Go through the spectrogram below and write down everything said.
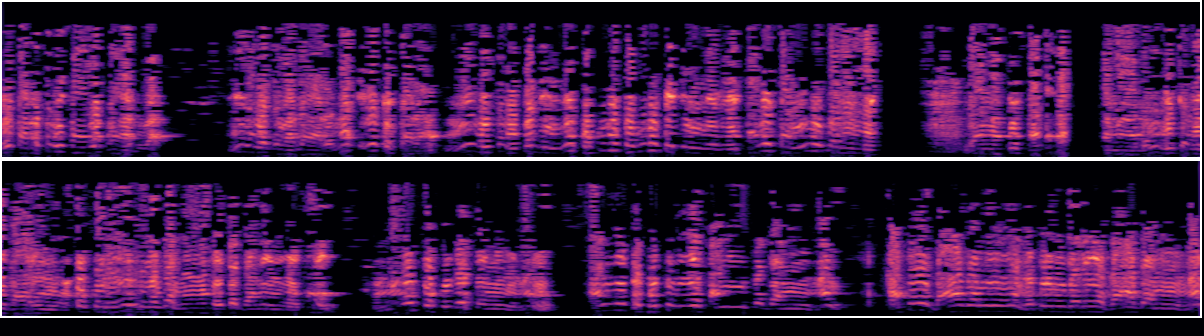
ඒක අපට විශාල පාඩුවක්. ඊළඟට වදාරන ඒකතර මේ මුත උපදින්නේ පකුරු පකුරු පිටින්නේ මේ තන තන උපදින්නේ. දැන් අපි සමාදම් විචාරයෙන් පකුරු මදනා හිත දැනෙන්නේ මම පකුරු දෙන්නේ අන්නේක පුතුගේ සනීප දැනීමයි කටේ දාගමින් රුතුන්ජරේ ගහ දැනීමයි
